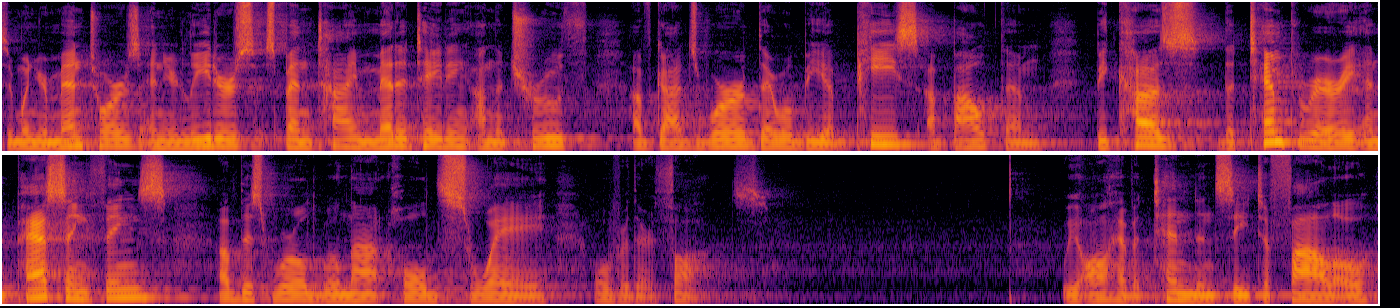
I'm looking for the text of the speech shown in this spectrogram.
So when your mentors and your leaders spend time meditating on the truth of God's word, there will be a peace about them because the temporary and passing things of this world will not hold sway over their thoughts. We all have a tendency to follow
